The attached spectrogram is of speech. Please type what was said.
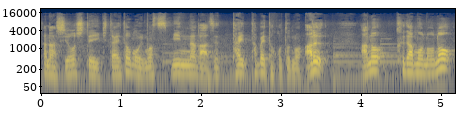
話をしていきたいと思います。みんなが絶対食べたことのあるあの果物の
